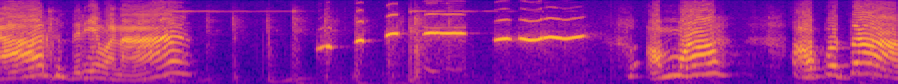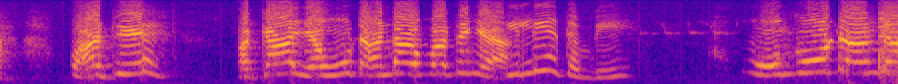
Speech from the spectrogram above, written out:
யாருக்கும் தெரிய வேணாம் அம்மா அப்பத்தா பாட்டி அக்கா என் வீட்டு அண்டாவை பாத்தீங்க இல்லையே தம்பி. உங்க வீட்டு அண்டா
